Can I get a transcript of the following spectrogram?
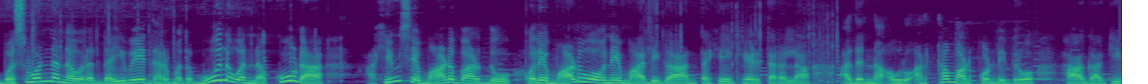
ಬಸವಣ್ಣನವರ ದೈವೇ ಧರ್ಮದ ಮೂಲವನ್ನು ಕೂಡ ಅಹಿಂಸೆ ಮಾಡಬಾರ್ದು, ಕೊಲೆ ಮಾಡುವವನೇ ಮಾದಿಗ ಅಂತ ಹೇಗೆ ಹೇಳ್ತಾರಲ್ಲ, ಅದನ್ನು ಅವರು ಅರ್ಥ ಮಾಡಿಕೊಂಡಿದ್ರು. ಹಾಗಾಗಿ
